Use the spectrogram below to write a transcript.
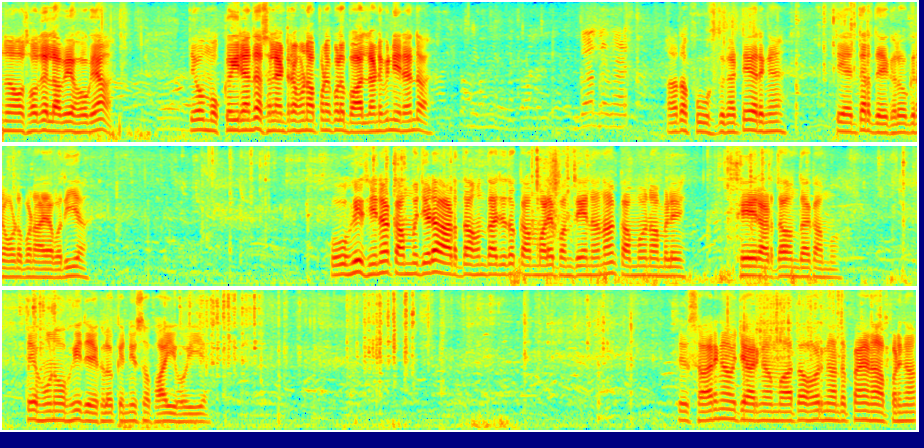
900 ਦੇ ਲਵੇ ਹੋ ਗਿਆ। ਤੇ ਉਹ ਮੁੱਕ ਹੀ ਰਹਿੰਦਾ ਸਿਲੰਡਰ ਹੁਣ ਆਪਣੇ ਕੋਲ ਬਾਲਣ ਵੀ ਨਹੀਂ ਰਹਿੰਦਾ। ਆ ਤਾਂ ਫੂਸ ਦੀਆਂ ਢੇਰੀਆਂ। ਤੇ ਇੱਧਰ ਦੇਖ ਲਓ ਗਰਾਊਂਡ ਬਣਾਇਆ ਵਧੀਆ। ਉਹੀ ਸੀ ਨਾ ਕੰਮ ਜਿਹੜਾ ਅੜਦਾ ਹੁੰਦਾ ਜਦੋਂ ਕੰਮ ਵਾਲੇ ਬੰਦੇ ਨਾ ਨਾ ਕੰਮ ਨਾ ਮਿਲੇ ਫੇਰ ਅੜਦਾ ਹੁੰਦਾ ਕੰਮ। ਤੇ ਹੁਣ ਉਹੀ ਦੇਖ ਲਓ ਕਿੰਨੀ ਸਫ਼ਾਈ ਹੋਈ ਹੈ ਤੇ ਸਾਰੀਆਂ ਵਿਚਾਰੀਆਂ ਮਾਤਾ ਹੋਰੀਆਂ ਤੇ ਭੈਣਾਂ ਆਪਣੀਆਂ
